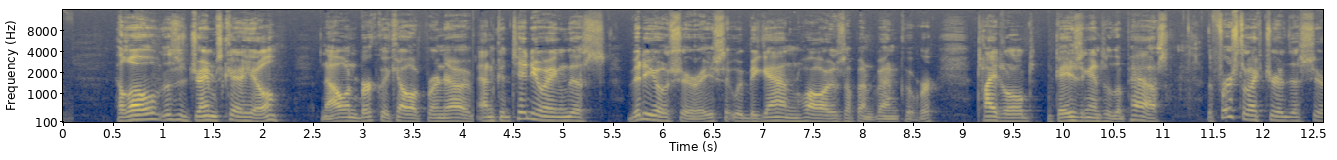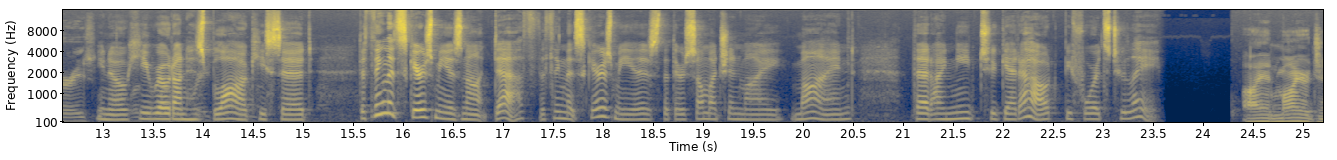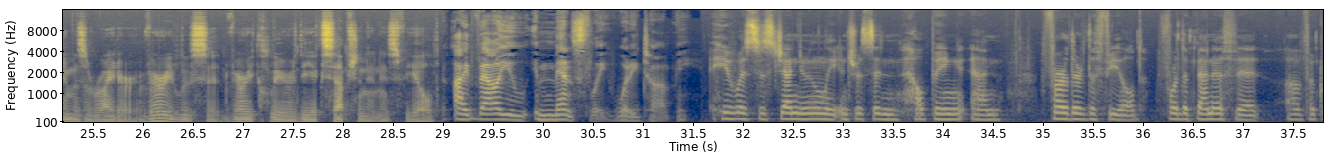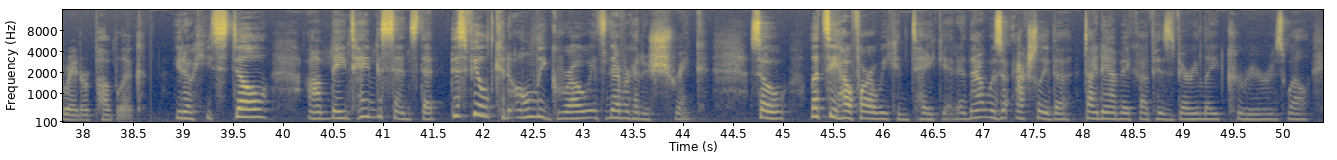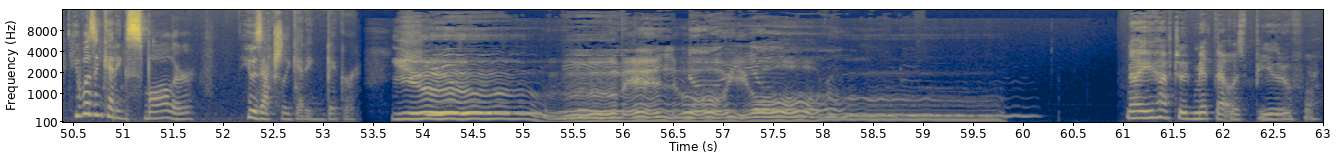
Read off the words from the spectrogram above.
Hello, this is James Cahill, now in Berkeley, California, and continuing this video series that we began while I was up in Vancouver, titled Gazing into the Past. The first lecture in this series. You know, he wrote on his blog, he said, The thing that scares me is not death. The thing that scares me is that there's so much in my mind that I need to get out before it's too late. I admire Jim as a writer, very lucid, very clear, the exception in his field. I value immensely what he taught me. He was just genuinely interested in helping and further the field for the benefit of a greater public. You know, he still um, maintained the sense that this field can only grow, it's never going to shrink. So let's see how far we can take it. And that was actually the dynamic of his very late career as well. He wasn't getting smaller, he was actually getting bigger. You may know your Now you have to admit that was beautiful.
